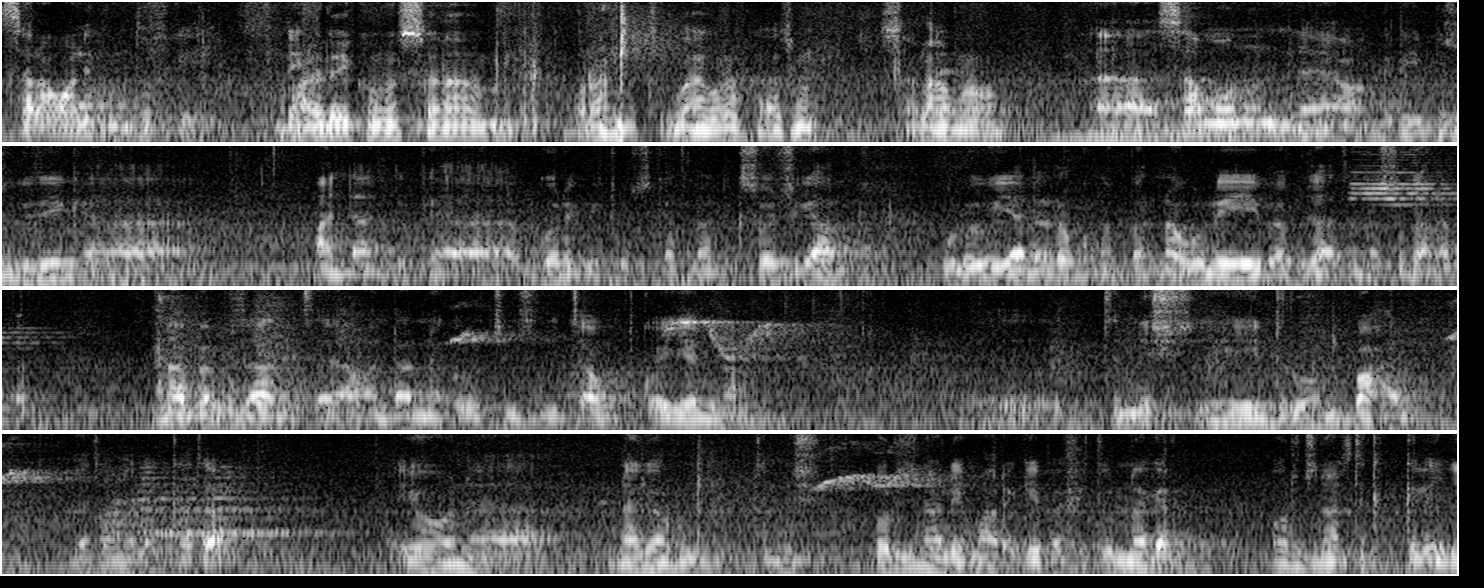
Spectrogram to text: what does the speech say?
ሰላም አለይኩም ነህ? አለይኩም ሰላም ወረህመቱላሂ ወበረካቱ። ሰላም ነው። ሰሞኑን ያው እንግዲህ ብዙ ጊዜ ከአንዳንድ ከጎረቤቶች ከትላልቅ ሰዎች ጋር ውሎ እያደረግኩ ነበር እና ውሎ በብዛት እነሱ ጋር ነበር እና በብዛት ያው አንዳንድ ነገሮችን ስንጫወት ቆየና ትንሽ ይሄ ድሮን ባህል በተመለከተ የሆነ ነገሩን ትንሽ original የማድረግ የበፊቱን ነገር original ትክክለኛ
